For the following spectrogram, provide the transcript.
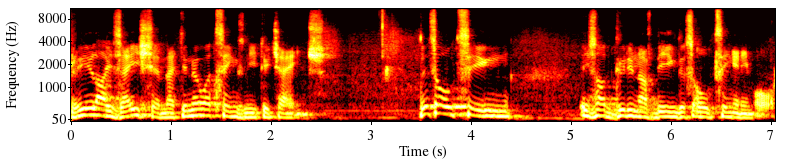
realization that you know what things need to change. This old thing is not good enough being this old thing anymore.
